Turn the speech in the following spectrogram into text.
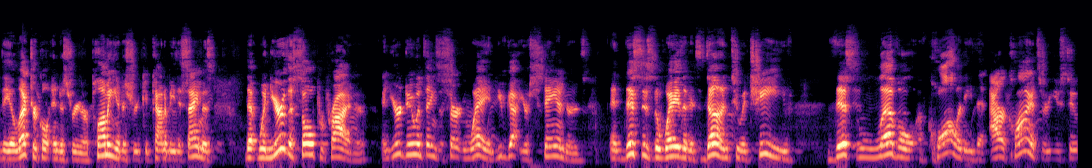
the electrical industry or plumbing industry could kind of be the same as that when you're the sole proprietor and you're doing things a certain way and you've got your standards and this is the way that it's done to achieve this level of quality that our clients are used to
